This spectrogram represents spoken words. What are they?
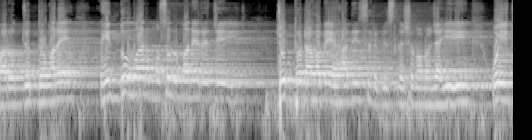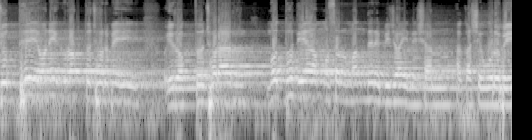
ভারত যুদ্ধ মানে হিন্দু আর মুসলমানের যে যুদ্ধটা হবে হাদিসের বিশ্লেষণ অনুযায়ী। ওই যুদ্ধে অনেক রক্ত ঝরবে। ওই রক্ত ঝরার মধ্য দিয়া মুসলমানদের বিজয় নিশান আকাশে উড়বে।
